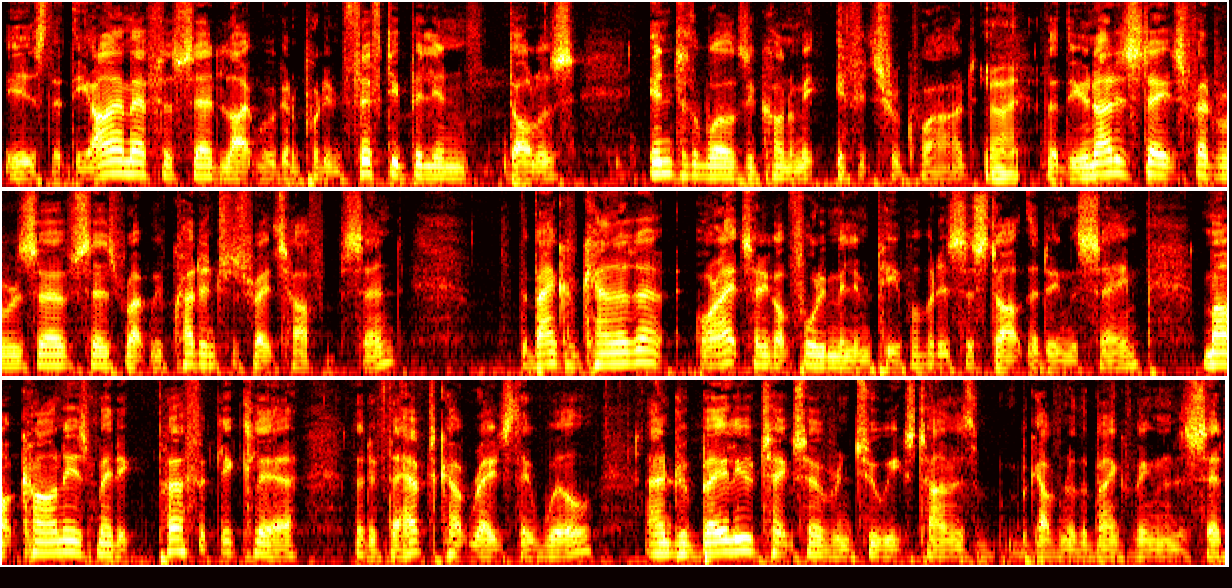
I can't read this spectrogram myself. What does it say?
is that the IMF has said, like, we're going to put in $50 billion into the world's economy if it's required. Right. That the United States Federal Reserve says, right, we've cut interest rates half a percent. The Bank of Canada, all right, it's only got 40 million people, but it's a start. They're doing the same. Mark Carney has made it perfectly clear that if they have to cut rates, they will. Andrew Bailey, who takes over in two weeks' time as the governor of the Bank of England, has said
